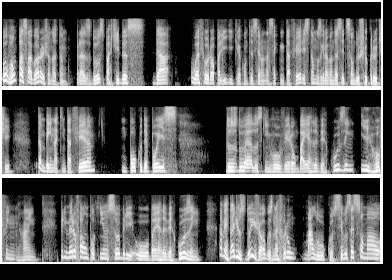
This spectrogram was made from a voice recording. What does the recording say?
Bom, vamos passar agora, Jonathan, para as duas partidas da UEFA Europa League que aconteceram nessa quinta-feira. Estamos gravando essa edição do Chucrute também na quinta-feira, um pouco depois dos duelos que envolveram Bayer Leverkusen e Hoffenheim. Primeiro falar um pouquinho sobre o Bayer Leverkusen. Na verdade, os dois jogos né, foram malucos. Se você somar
